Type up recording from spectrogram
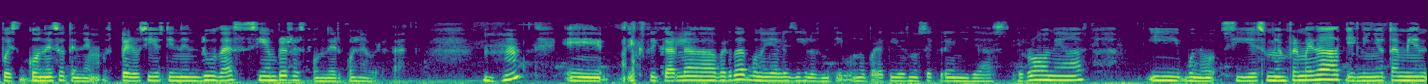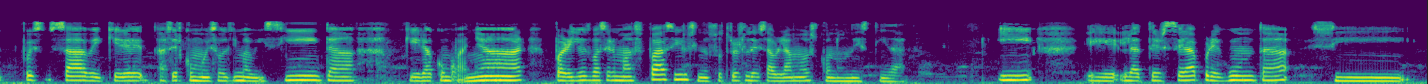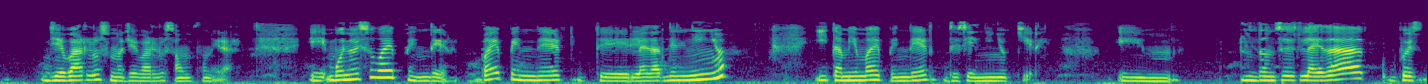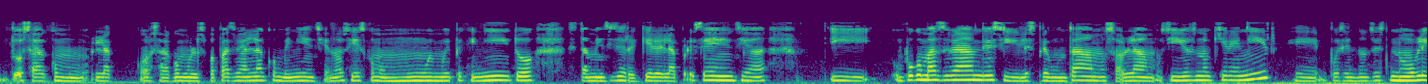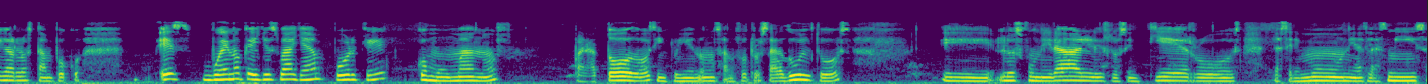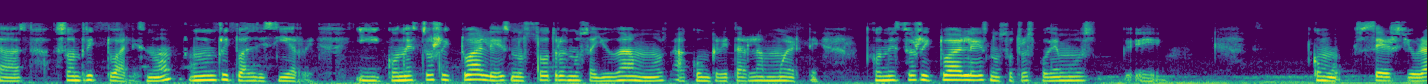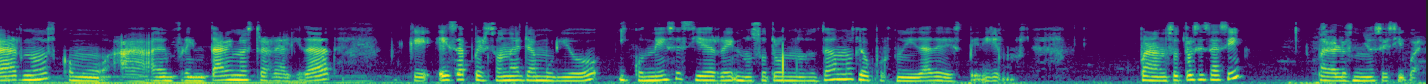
pues con eso tenemos. Pero si ellos tienen dudas, siempre responder con la verdad. Eh, explicar la verdad, bueno, ya les dije los motivos, ¿no? Para que ellos no se creen ideas erróneas, y bueno, si es una enfermedad y el niño también pues sabe y quiere hacer como esa última visita, quiere acompañar, para ellos va a ser más fácil si nosotros les hablamos con honestidad. Y eh, la tercera pregunta, si llevarlos o no llevarlos a un funeral. Eh, bueno, eso va a depender, va a depender de la edad del niño y también va a depender de si el niño quiere. Em, entonces, la edad, pues, o sea, como la o sea, como los papás vean la conveniencia, ¿no? Si es como muy, muy pequeñito, si también si se requiere la presencia y un poco más grande, si les preguntamos, hablamos, si ellos no quieren ir, eh, pues entonces no obligarlos tampoco. Es bueno que ellos vayan porque como humanos, para todos, incluyéndonos a nosotros adultos, eh, los funerales, los entierros, las ceremonias, las misas, son rituales, ¿no? Un ritual de cierre. Y con estos rituales nosotros nos ayudamos a concretar la muerte, con estos rituales nosotros podemos eh, como cerciorarnos, como a, enfrentar en nuestra realidad que esa persona ya murió y con ese cierre nosotros nos damos la oportunidad de despedirnos. Para nosotros es así, para los niños es igual.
